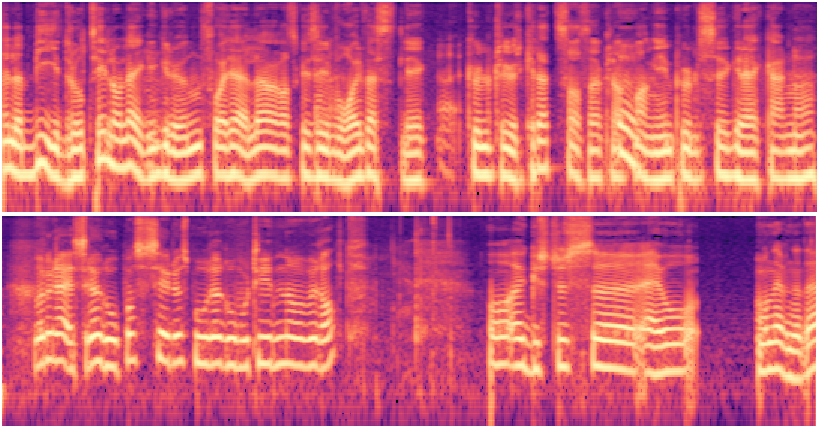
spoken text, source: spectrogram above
eller bidro til å legge grunnen for hele hva skal vi si, vår vestlige kulturkrets. Altså klart mm. mange impulser, grekerne Når du reiser i Europa, så ser du spor av romertiden overalt. Og Augustus eh, er jo må nevne det,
